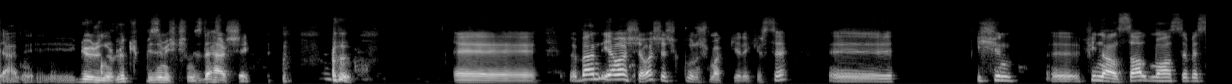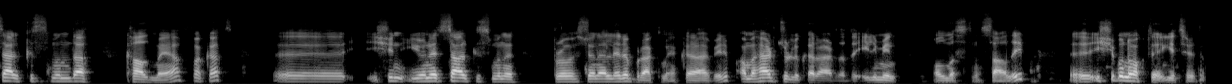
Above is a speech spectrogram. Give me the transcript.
yani görünürlük bizim işimizde her şey. e, ben yavaş yavaş açık konuşmak gerekirse e, işin e, finansal, muhasebesel kısmında kalmaya fakat e, işin yönetsel kısmını profesyonellere bırakmaya karar verip ama her türlü kararda da elimin olmasını sağlayıp e, işi bu noktaya getirdim.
